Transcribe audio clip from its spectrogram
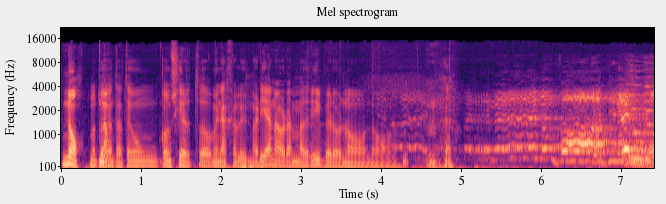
No, no tengo que cantar. Tengo un concierto homenaje a Luis Mariana ahora en Madrid, pero no, no. a diletto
